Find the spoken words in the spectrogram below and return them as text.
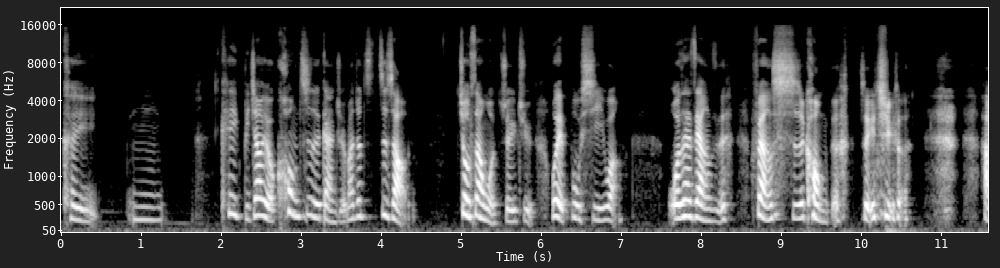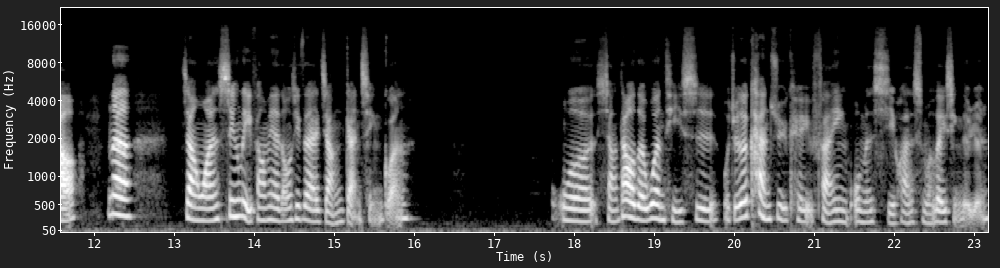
可以嗯，可以比较有控制的感觉吧，就至少。就算我追剧，我也不希望我再这样子 非常失控的 追剧了。好，那讲完心理方面的东西，再来讲感情观。我想到的问题是，我觉得看剧可以反映我们喜欢什么类型的人，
